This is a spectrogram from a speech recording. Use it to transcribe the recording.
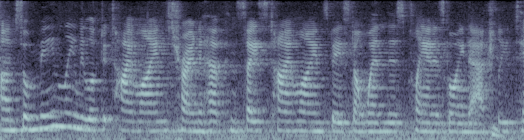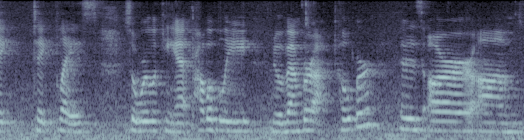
Um, so mainly, we looked at timelines, trying to have concise timelines based on when this plan is going to actually take take place. So we're looking at probably November, October is our um,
